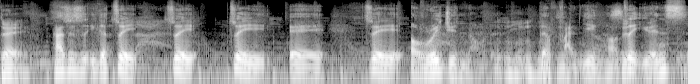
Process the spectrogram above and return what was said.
对，它就是一个最最最诶。欸最 original 的的反应哈，最原始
